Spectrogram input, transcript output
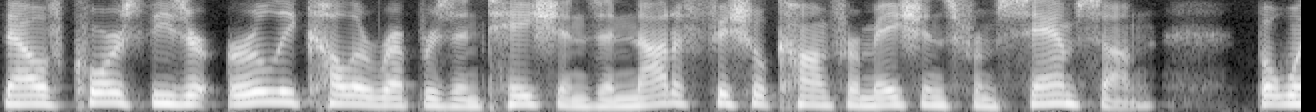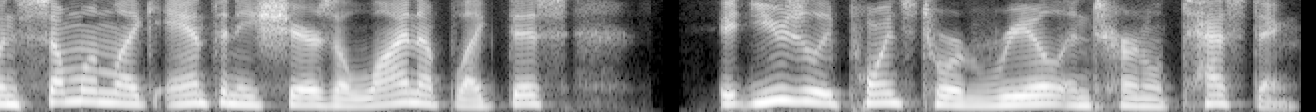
Now, of course, these are early color representations and not official confirmations from Samsung, but when someone like Anthony shares a lineup like this, it usually points toward real internal testing.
